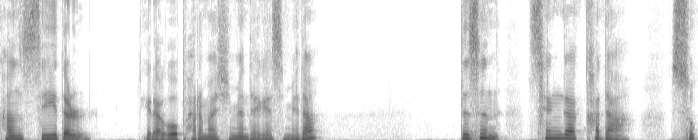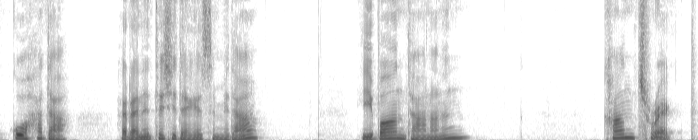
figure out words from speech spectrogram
consider 이라고 발음하시면 되겠습니다. 뜻은 생각하다, 숙고하다 라는 뜻이 되겠습니다. 이번 단어는 contract,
